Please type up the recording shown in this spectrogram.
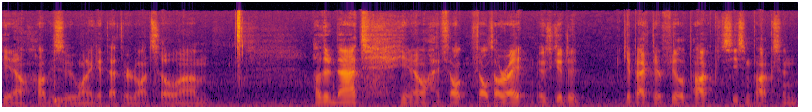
you know, obviously we want to get that third one. So um, other than that, you know, I felt felt all right. It was good to get back there, feel the puck, see some pucks, and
